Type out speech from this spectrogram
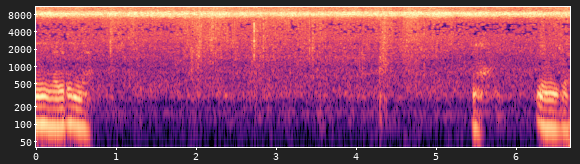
이렇네. 음, 이거.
